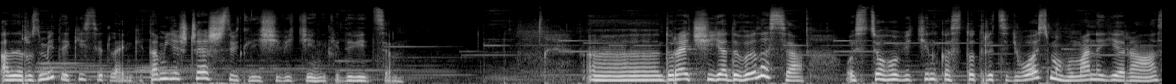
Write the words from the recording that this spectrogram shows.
Але розумієте, який світленький? Там є ще ж світліші відтінки, дивіться. Е, до речі, я дивилася, ось цього відтінка 138-го у мене є раз,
